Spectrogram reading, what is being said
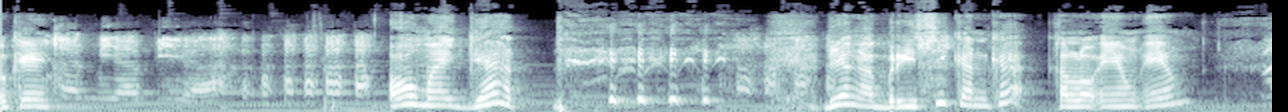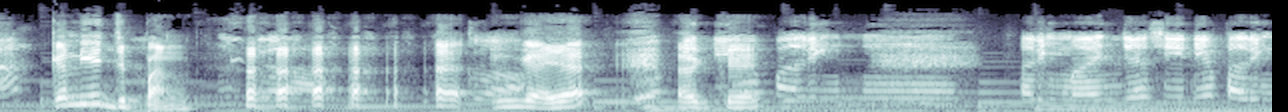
Oke. Bia-bia. Oh my god. dia nggak berisik kan kak? Kalau eong-eong? Kan dia Jepang. Enggak. Enggak ya? Oke. Dia paling paling manja sih, dia paling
